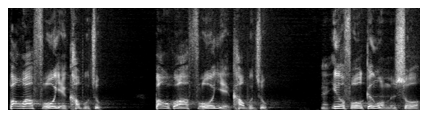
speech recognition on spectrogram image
包括佛也靠不住，包括佛也靠不住，因为佛跟我们说，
